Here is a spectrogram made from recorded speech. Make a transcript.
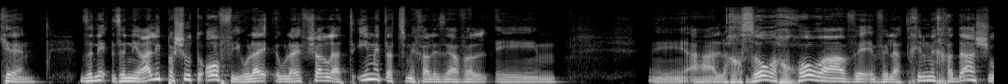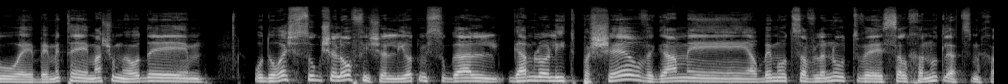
כן. זה, זה נראה לי פשוט אופי, אולי, אולי אפשר להתאים את עצמך לזה, אבל אה, אה, לחזור אחורה ו, ולהתחיל מחדש הוא אה, באמת אה, משהו מאוד, אה, הוא דורש סוג של אופי, של להיות מסוגל גם לא להתפשר וגם אה, הרבה מאוד סבלנות וסלחנות לעצמך.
